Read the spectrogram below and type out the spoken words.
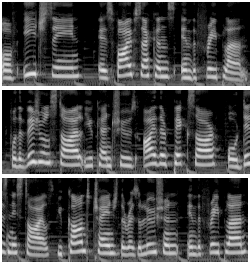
of each scene, is 5 seconds in the free plan. For the visual style, you can choose either Pixar or Disney styles. You can't change the resolution in the free plan.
